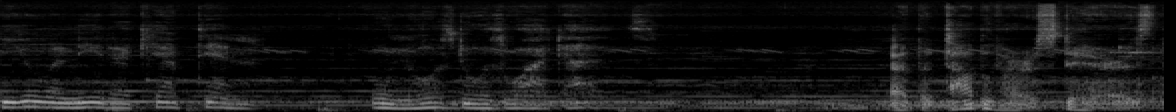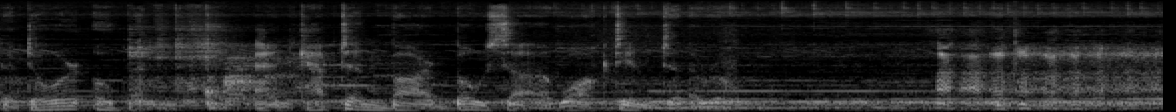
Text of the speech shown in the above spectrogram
you will need a captain who knows those waters. At the top of her stairs, the door opened, and Captain Barbossa walked into the room.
